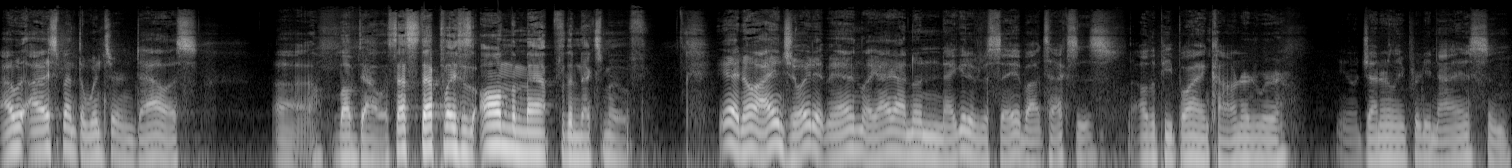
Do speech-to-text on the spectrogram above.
I, w- I spent the winter in Dallas. Uh, Love Dallas. That's that place is on the map for the next move. yeah, no, I enjoyed it, man. Like, I got nothing negative to say about Texas. All the people I encountered were, you know, generally pretty nice. And,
